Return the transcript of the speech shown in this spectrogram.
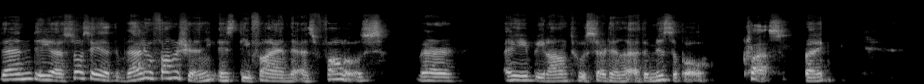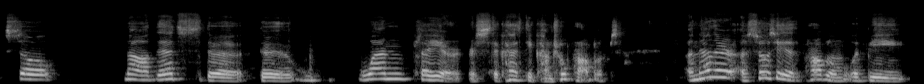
Then the associated value function is defined as follows, where A belongs to certain admissible class, right? So now that's the, the one player stochastic control problems. Another associated problem would be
